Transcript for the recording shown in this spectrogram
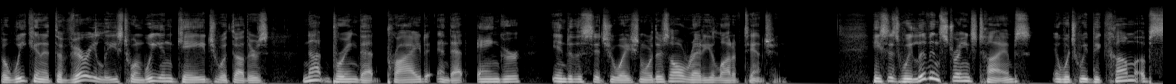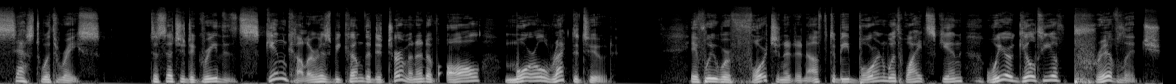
but we can, at the very least, when we engage with others, not bring that pride and that anger into the situation where there's already a lot of tension. He says, We live in strange times in which we become obsessed with race to such a degree that skin color has become the determinant of all moral rectitude. If we were fortunate enough to be born with white skin, we are guilty of privilege,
